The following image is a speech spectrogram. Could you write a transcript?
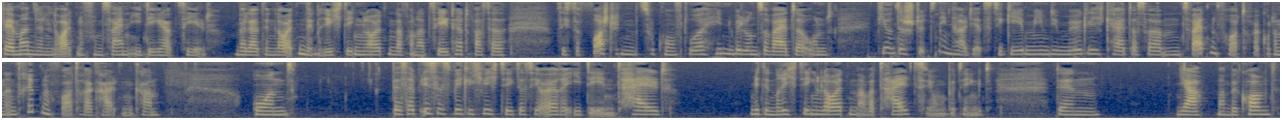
wenn man den Leuten von seinen Ideen erzählt. Weil er den Leuten, den richtigen Leuten davon erzählt hat, was er sich so vorstellt in der Zukunft, wo er hin will und so weiter. Und die unterstützen ihn halt jetzt. Die geben ihm die Möglichkeit, dass er einen zweiten Vortrag oder einen dritten Vortrag halten kann. Und deshalb ist es wirklich wichtig, dass ihr eure Ideen teilt mit den richtigen Leuten, aber teilt sie unbedingt. Denn ja, man bekommt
